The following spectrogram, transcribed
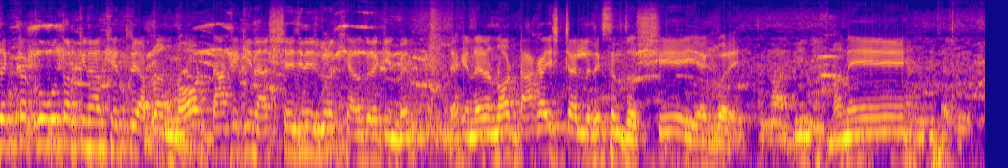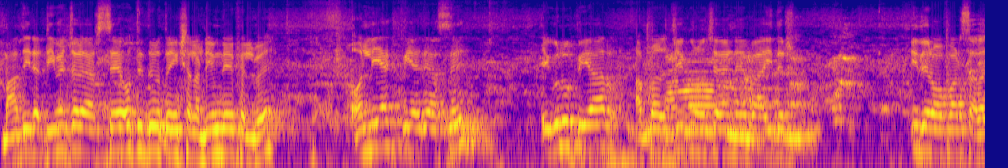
প্রত্যেকটা কবুতর কেনার ক্ষেত্রে আপনার নট ডাকে কিনা, সেই জিনিসগুলো খেয়াল করে কিনবেন। দেখেন, এটা নট ডাকা স্টাইলে দেখছেন তো, সেই একবারে। মানে মাদিটা ডিমে চলে আসছে, অতি দ্রুত ইনশাল্লাহ ডিম দিয়ে ফেলবে। অনলি এক পেঁয়াজে আছে। এগুলো পেয়ার আপনার যে কোনো চ্যানেলে বা ঈদের ঈদের অফার ছাড়া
